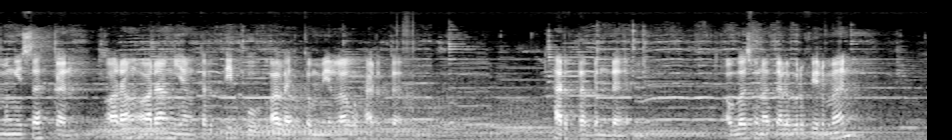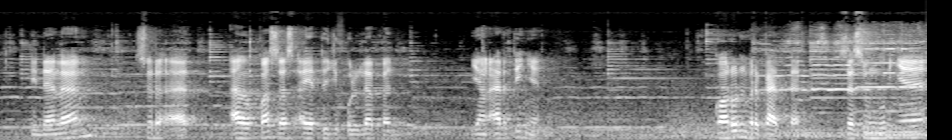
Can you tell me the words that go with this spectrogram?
mengisahkan orang-orang yang tertipu oleh kemilau harta Harta benda Allah SWT berfirman di dalam surat Al-Qasas ayat 78 yang artinya Korun berkata, sesungguhnya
